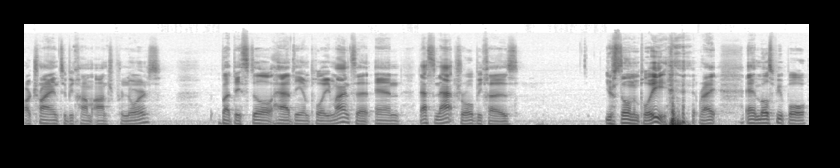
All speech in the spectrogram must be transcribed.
are trying to become entrepreneurs, but they still have the employee mindset. And that's natural because you're still an employee, right? And most people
